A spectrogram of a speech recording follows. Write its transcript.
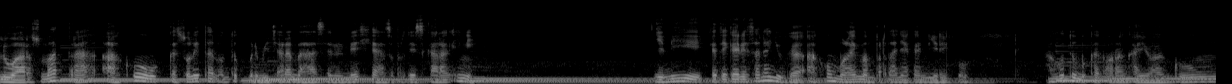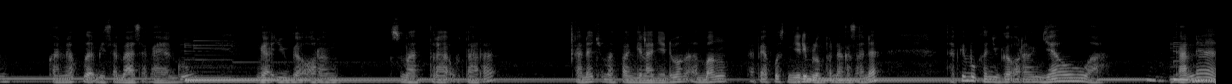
luar Sumatera, aku kesulitan untuk berbicara bahasa Indonesia seperti sekarang ini. Jadi ketika di sana juga aku mulai mempertanyakan diriku. Aku tuh bukan orang kayu agung karena aku nggak bisa bahasa kayu agung, nggak juga orang Sumatera Utara karena cuma panggilannya doang abang, tapi aku sendiri belum pernah ke sana. Tapi bukan juga orang Jawa. Karena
